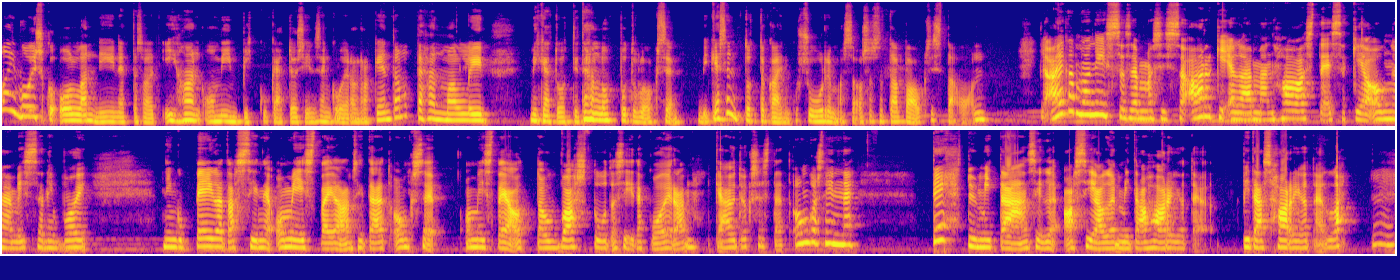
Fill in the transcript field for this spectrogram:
vai voisiko olla niin, että sä olet ihan omin pikkukätösin sen koiran rakentanut tähän malliin, mikä tuotti tähän lopputuloksen, mikä se nyt totta kai niin kuin suurimmassa osassa tapauksista on. Ja aika monissa semmoisissa arkielämän haasteissakin ja ongelmissa niin voi niin kuin peilata sinne omistajaan sitä, että onko se omistaja ottanut vastuuta siitä koiran käytöksestä, että onko sinne tehty mitään sille asialle, mitä harjoite- pitäisi harjoitella. Mm.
